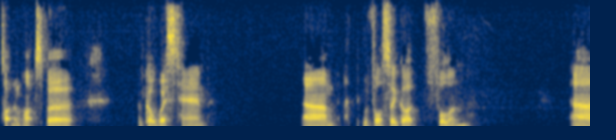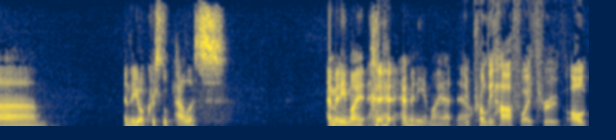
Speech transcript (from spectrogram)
Tottenham Hotspur, we've got West Ham, um, we've also got Fulham, um, and then you've got Crystal Palace. How many am I? how many am I at now? You're probably halfway through. I'll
